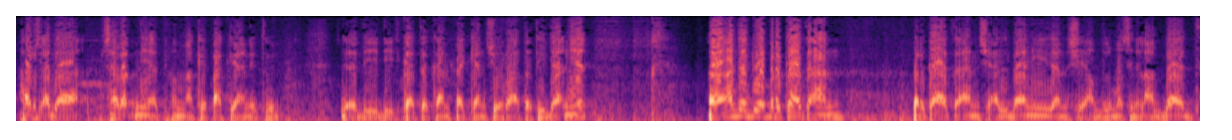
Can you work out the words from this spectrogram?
harus ada syarat niat memakai pakaian itu jadi dikatakan pakaian syurah atau tidaknya? Uh, ada dua perkataan, perkataan Syekh Albani dan Syekh Abdul Muhsin Al-Abbad,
